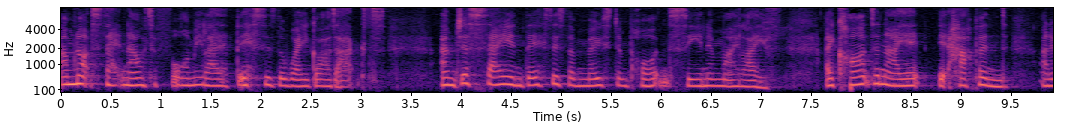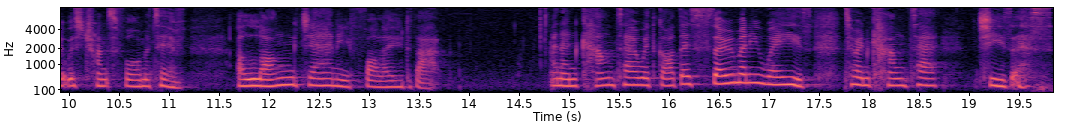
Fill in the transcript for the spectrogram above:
I'm not setting out a formula. This is the way God acts. I'm just saying this is the most important scene in my life. I can't deny it. It happened and it was transformative. A long journey followed that. An encounter with God. There's so many ways to encounter Jesus.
